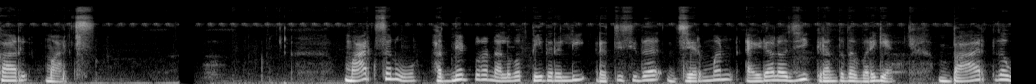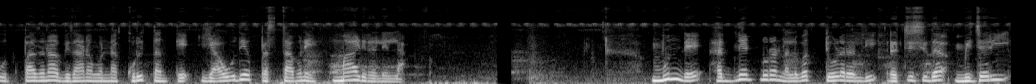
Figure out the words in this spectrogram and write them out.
ಕಾರ್ಲ್ ಮಾರ್ಕ್ಸ್ ಮಾರ್ಕ್ಸನು ಹದಿನೆಂಟುನೂರ ನಲವತ್ತೈದರಲ್ಲಿ ರಚಿಸಿದ ಜರ್ಮನ್ ಐಡಿಯಾಲಜಿ ಗ್ರಂಥದವರೆಗೆ ಭಾರತದ ಉತ್ಪಾದನಾ ವಿಧಾನವನ್ನು ಕುರಿತಂತೆ ಯಾವುದೇ ಪ್ರಸ್ತಾವನೆ ಮಾಡಿರಲಿಲ್ಲ. ಮುಂದೆ ಹದಿನೆಂಟುನೂರ ನಲವತ್ತೇಳರಲ್ಲಿ ರಚಿಸಿದ ಮಿಜರಿ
